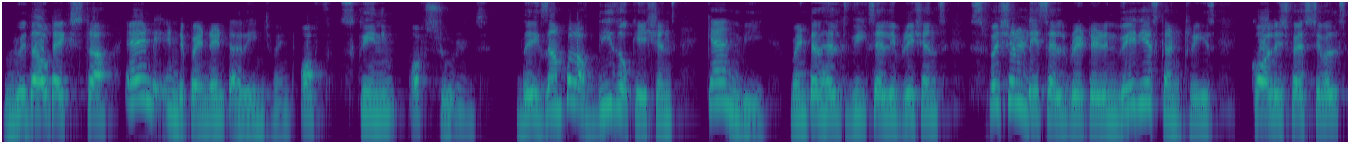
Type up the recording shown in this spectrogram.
without extra and independent arrangement of screening of students. The example of these occasions can be mental health week celebrations, special days celebrated in various countries, college festivals,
